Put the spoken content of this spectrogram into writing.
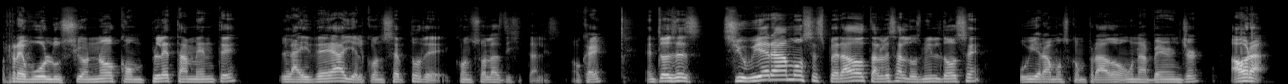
revolucionó completamente la idea y el concepto de consolas digitales, ¿ok? Entonces, si hubiéramos esperado tal vez al 2012, hubiéramos comprado una Behringer. Ahora,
